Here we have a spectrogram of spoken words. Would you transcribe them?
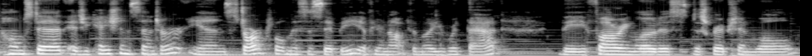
Homestead Education Center in Starkville, Mississippi. If you're not familiar with that, the Flowering Lotus description will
